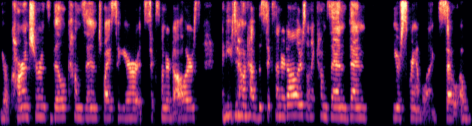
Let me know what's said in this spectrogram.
your car insurance bill comes in twice a year, it's $600 and you don't have the $600 when it comes in, then you're scrambling. So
